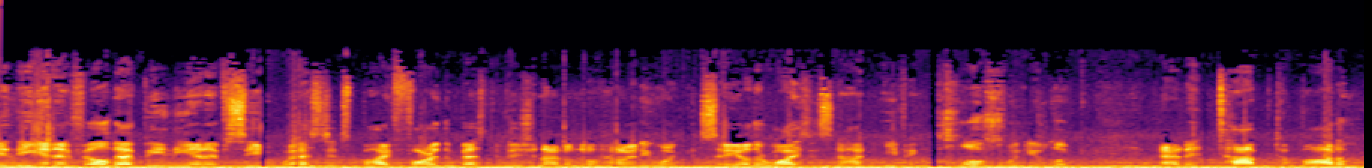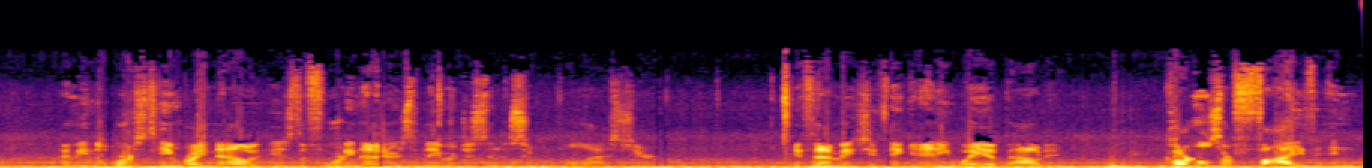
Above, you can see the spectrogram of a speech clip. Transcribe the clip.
in the NFL, that being the NFC West, it's by far the best division. I don't know how anyone can say otherwise. It's not even close when you look at it top to bottom. I mean, the worst team right now is the 49ers, and they were just in the Super Bowl last year. If that makes you think any way about it. Cardinals are 5 and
